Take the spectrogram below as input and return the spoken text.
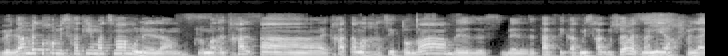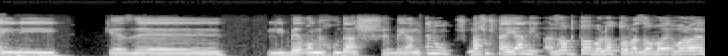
וגם בתוך המשחקים עצמם הוא נעלם. כלומר, התחלת, התחלת מחצית טובה באיזה, באיזה טקטיקת משחק מסוימת, נניח פלאיני כאיזה ליברו מחודש בימינו, משהו שהיה נראה, עזוב טוב או לא טוב, עזוב אוהב או לא אוהב,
